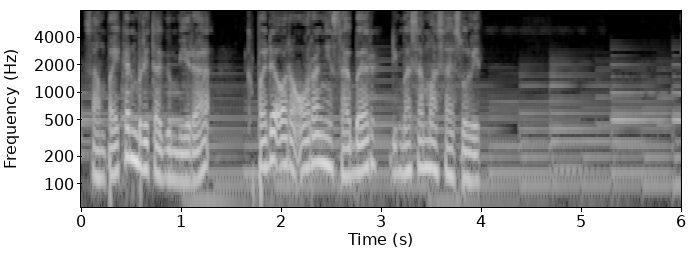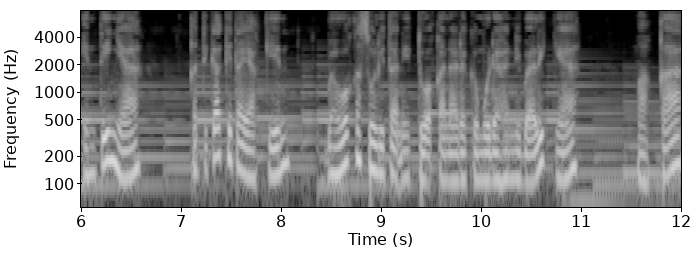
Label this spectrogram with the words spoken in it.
Sampaikan berita gembira kepada orang-orang yang sabar di masa-masa sulit. Intinya, ketika kita yakin bahwa kesulitan itu akan ada kemudahan di baliknya, maka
